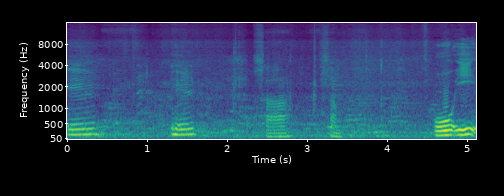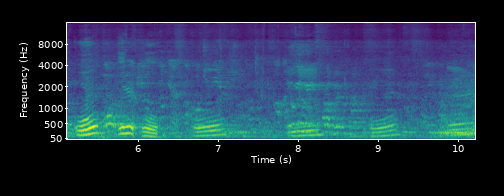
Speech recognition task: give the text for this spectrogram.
1 1 4 3 5 2 5 1 5 5 2 5 1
